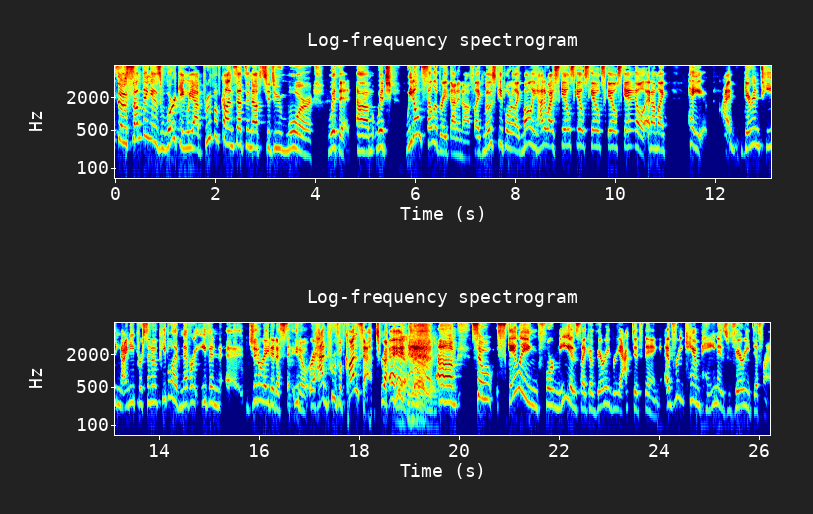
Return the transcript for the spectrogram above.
So something is working. We have proof of concept enough to do more with it, um, which we don't celebrate that enough. Like most people are like, Molly, how do I scale, scale, scale, scale, scale? And I'm like, hey, I guarantee 90% of people have never even uh, generated a, you know, or had proof of concept, right? Yeah, um, so scaling for me is like a very reactive thing. Every campaign is very different.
